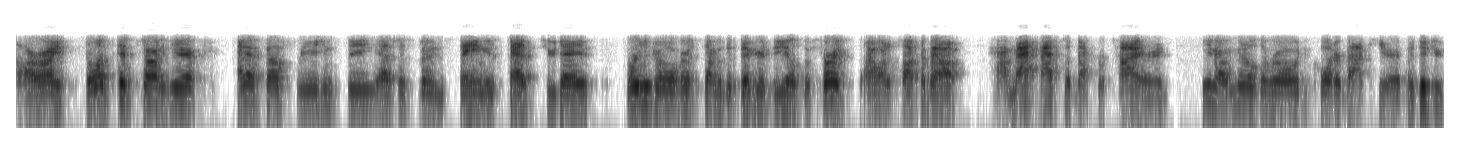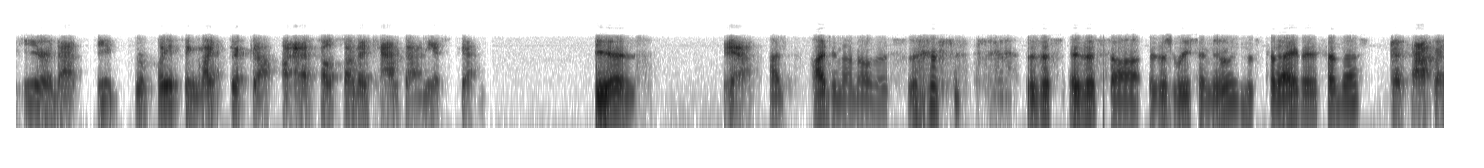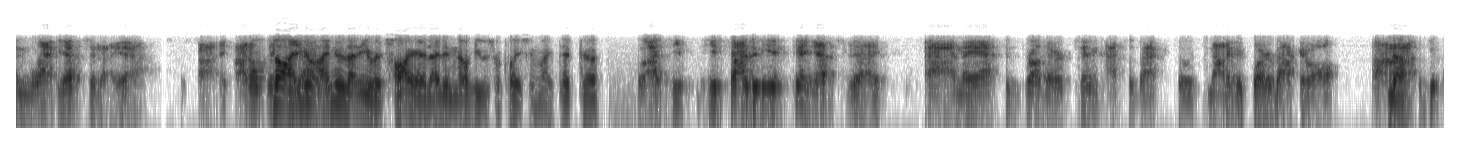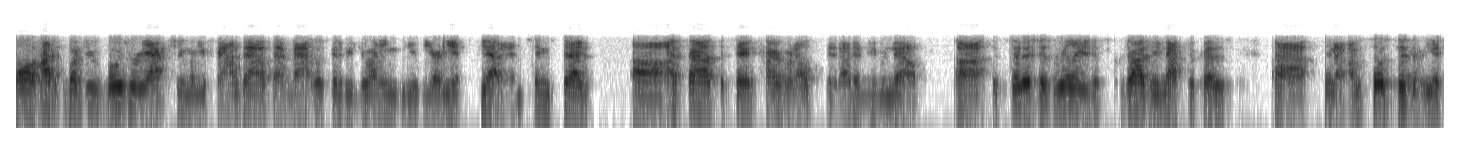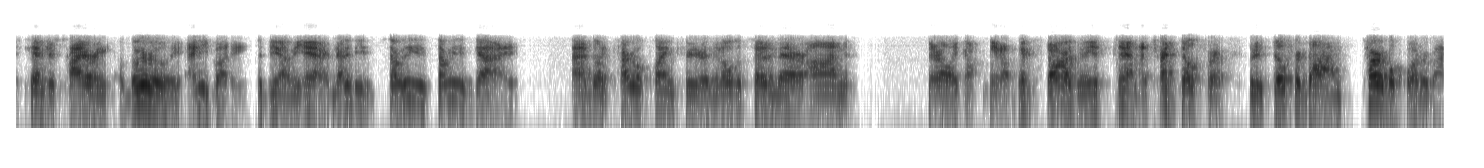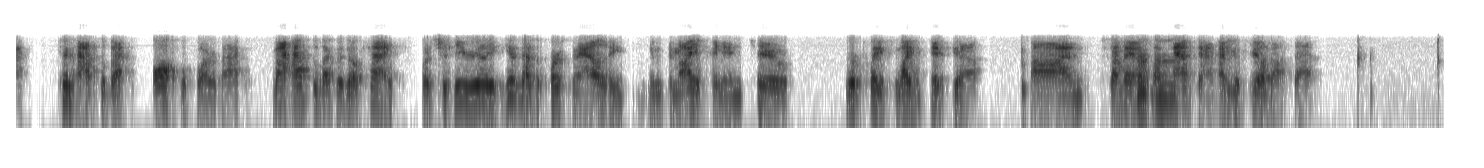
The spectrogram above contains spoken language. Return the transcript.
All right. So let's get started here. NFL free agency has just been insane these past two days. We're going to go over some of the bigger deals. But first, I want to talk about how Matt Hasselbeck retired. You know, middle of the road quarterback here. But did you hear that he's replacing Mike Ditka on NFL Sunday Countdown on ESPN? He is. Yeah. I I did not know this. is this is this uh is this recent news? Is today they said this? This happened la- yesterday, yeah. Uh, I don't think No, I knew has- I knew that he retired. I didn't know he was replacing Mike Ditka. Well, I, he he signed to ESPN yesterday, and they asked his brother Tim Hasselbeck, who is not a good quarterback at all. Uh, No. Oh, how, what, you, what was your reaction when you found out that Matt was going to be joining you here at ESPN? And Tim said, uh, "I found out the same time everyone else did. I didn't even know." Uh, so this just really just drives me nuts because uh, you know I'm so sick of ESPN just hiring literally anybody to be on the air. None of these, some of these, some of these guys had like terrible playing careers, and all of a sudden they're on, they're like uh, you know big stars in the ESPN, like Trent Dilfer, who is Dilfer Don, terrible quarterback. Tim Hasselbeck, awful quarterback. Matt Hasselbeck was okay, but should he really? He doesn't have the personality, in, in my opinion, to replace Mike Ditka on Sunday Night Mm-mm. Countdown. How do you feel about that?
